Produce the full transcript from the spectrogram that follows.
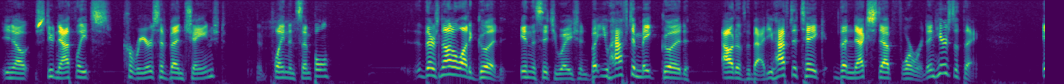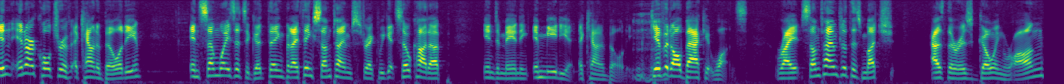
You know, student athletes' careers have been changed, plain and simple. There's not a lot of good in the situation, but you have to make good out of the bad. You have to take the next step forward. And here's the thing in in our culture of accountability, in some ways it's a good thing, but I think sometimes Strick we get so caught up in demanding immediate accountability. Mm-hmm. Give it all back at once, right? Sometimes with as much as there is going wrong,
